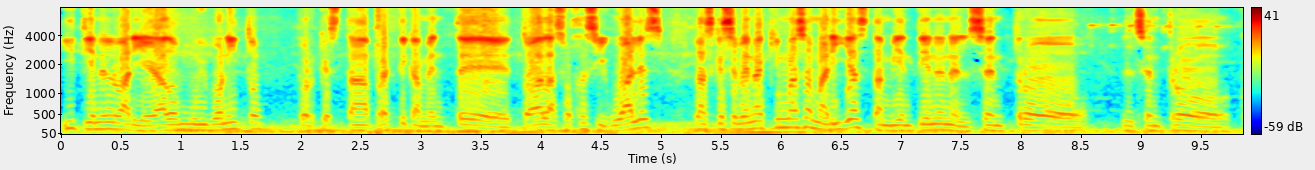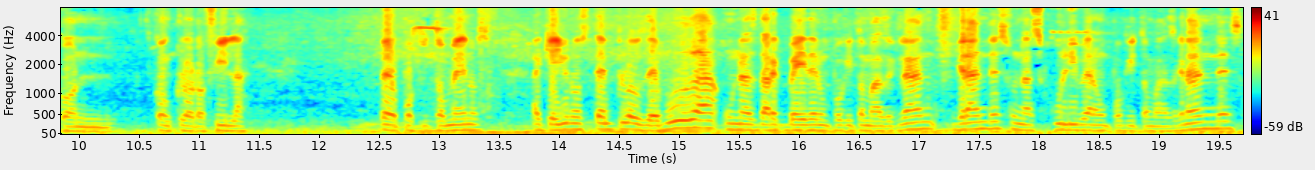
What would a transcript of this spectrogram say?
Y tiene el variegado muy bonito porque está prácticamente todas las hojas iguales. Las que se ven aquí más amarillas también tienen el centro, el centro con, con clorofila, pero poquito menos. Aquí hay unos templos de Buda, unas Dark Vader un poquito más gran- grandes, unas Culibera un poquito más grandes,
